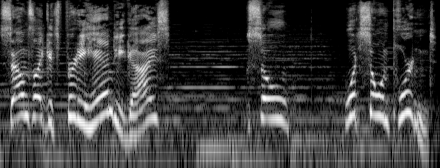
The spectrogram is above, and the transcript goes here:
Sounds like it's pretty handy, guys. So, what's so important?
